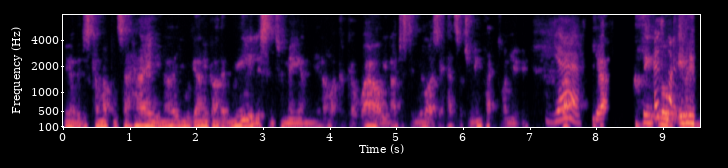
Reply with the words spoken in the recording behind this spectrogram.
you know they just come up and say hey you know you were the only guy that really listened to me and you know i could go wow you know i just didn't realize it had such an impact on you yeah but, yeah i think it's look even in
